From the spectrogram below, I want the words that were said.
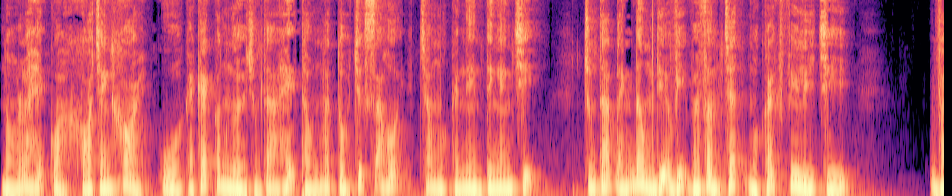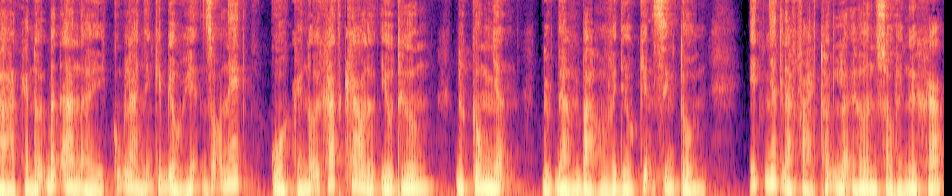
Nó là hệ quả khó tránh khỏi của cái cách con người chúng ta hệ thống và tổ chức xã hội trong một cái nền tinh anh trị chúng ta đánh đồng địa vị với phẩm chất một cách phi lý trí và cái nỗi bất an ấy cũng là những cái biểu hiện rõ nét của cái nỗi khát khao được yêu thương, được công nhận, được đảm bảo về điều kiện sinh tồn, ít nhất là phải thuận lợi hơn so với người khác.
